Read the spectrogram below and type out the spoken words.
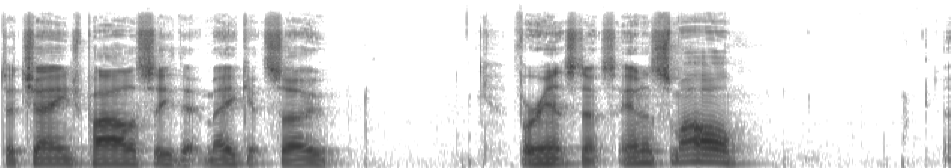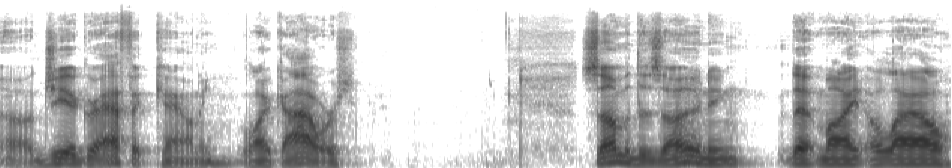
to change policy that make it so. For instance, in a small uh, geographic county like ours, some of the zoning that might allow,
